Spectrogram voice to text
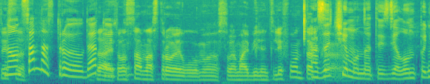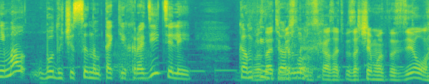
Но он сам настроил, да? да, То это он сам настроил свой мобильный телефон. Так, а зачем он это сделал? Он понимал, будучи сыном таких родителей, Вы знаете, мне сложно сказать, зачем он это сделал.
